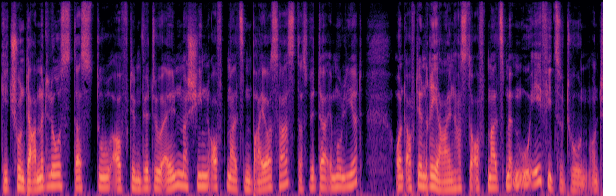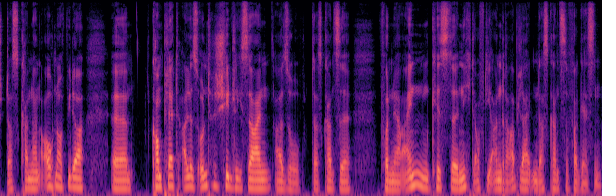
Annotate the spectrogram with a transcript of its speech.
Geht schon damit los, dass du auf den virtuellen Maschinen oftmals ein BIOS hast, das wird da emuliert, und auf den realen hast du oftmals mit einem UEFI zu tun. Und das kann dann auch noch wieder äh, komplett alles unterschiedlich sein. Also das kannst du von der einen Kiste nicht auf die andere ableiten, das kannst du vergessen.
